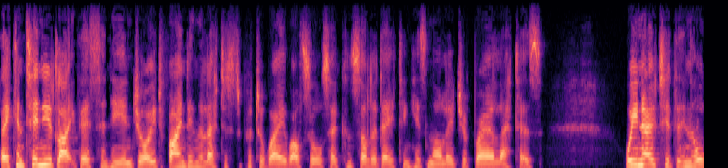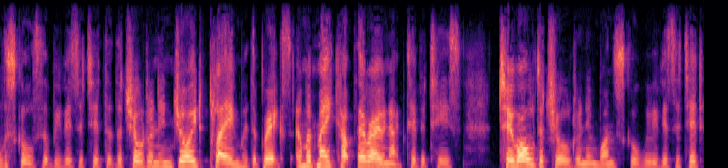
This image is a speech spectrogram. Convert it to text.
They continued like this, and he enjoyed finding the letters to put away whilst also consolidating his knowledge of Braille letters. We noted in all the schools that we visited that the children enjoyed playing with the bricks and would make up their own activities. Two older children in one school we visited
